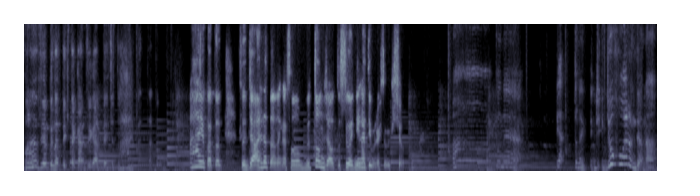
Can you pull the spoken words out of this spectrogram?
バランス良くなってきた感じがあってちょっとああよかったと思って。ああよかった。そじゃああれだったらなんかそのぶっ飛んじゃうとすごいネガティブな人が来ちゃう。ねり両方あるんだよな。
